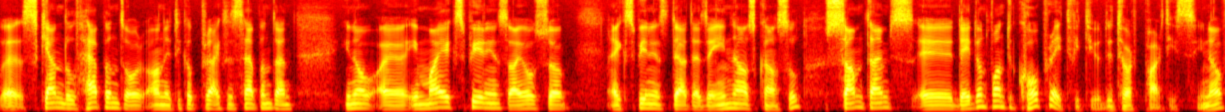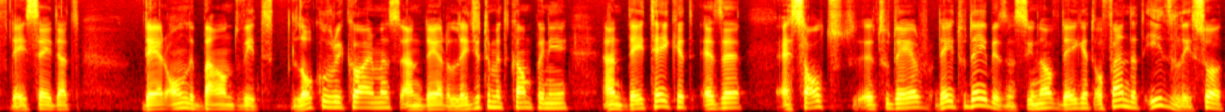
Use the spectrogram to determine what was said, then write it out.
uh, scandal happened or unethical practice happened. And you know uh, in my experience i also experienced that as an in-house counsel. Sometimes uh, they don't want to cooperate with you the third parties you know. They say that they are only bound with local requirements and they are a legitimate company and they take it as a assault uh, to their day-to-day business you know they get offended easily. So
